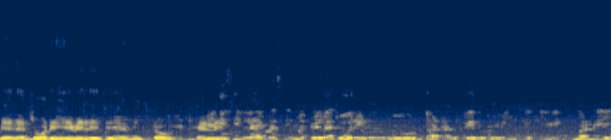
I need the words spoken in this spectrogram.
બેને જોડી હીવી લીધી એ મિત્રો ઠેલી. સિલાઈ મશીનમાં પેલા જોરીનું ઉદ્ઘાટન કર્યું કે કેવી બને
